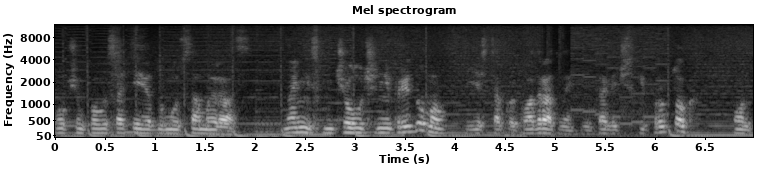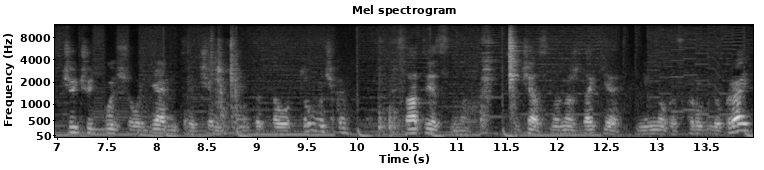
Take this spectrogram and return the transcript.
В общем, по высоте, я думаю, в самый раз. На низ ничего лучше не придумал. Есть такой квадратный металлический пруток. Он чуть-чуть большего диаметра, чем вот эта вот трубочка. Соответственно, сейчас на наждаке немного скруглю край,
